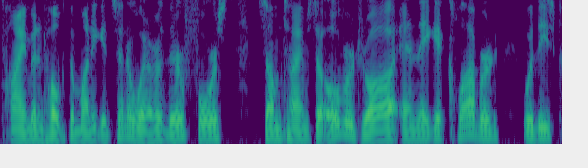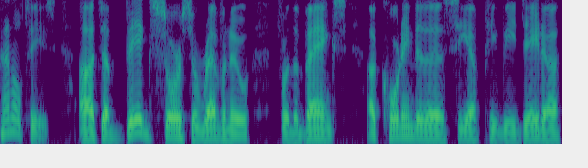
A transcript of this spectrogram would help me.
time it and hope the money gets in or whatever they're forced sometimes to overdraw and they get clobbered with these penalties. Uh, it's a big source of revenue for the banks. According to the cfpb data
